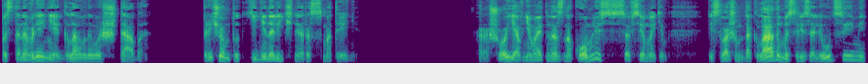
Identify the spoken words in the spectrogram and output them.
Постановление главного штаба. Причем тут единоличное рассмотрение? Хорошо, я внимательно ознакомлюсь со всем этим, и с вашим докладом, и с резолюциями,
